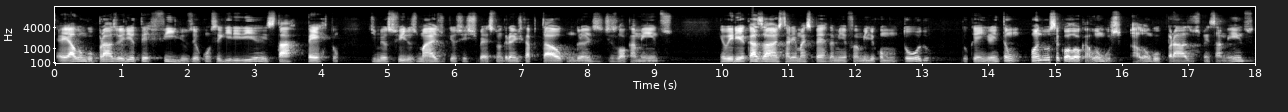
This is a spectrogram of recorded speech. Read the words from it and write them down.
É, a longo prazo eu iria ter filhos, eu conseguiria estar perto de meus filhos mais do que se eu estivesse numa grande capital, com grandes deslocamentos. Eu iria casar, estaria mais perto da minha família como um todo do que em. Então, quando você coloca a longo, a longo prazo os pensamentos,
